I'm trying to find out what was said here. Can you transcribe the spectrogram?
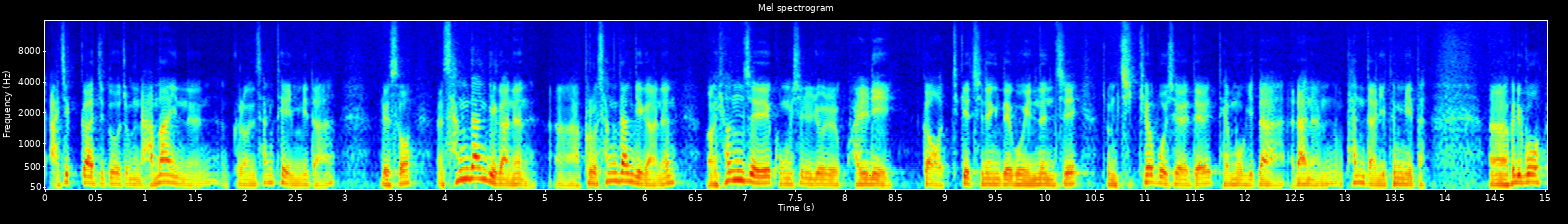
아직까지도 좀 남아있는 그런 상태입니다. 그래서 상당 기간은 아, 앞으로 상당 기간은 어, 현재의 공실률 관리가 어떻게 진행되고 있는지 좀 지켜보셔야 될 대목이다라는 판단이 듭니다. 아, 그리고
